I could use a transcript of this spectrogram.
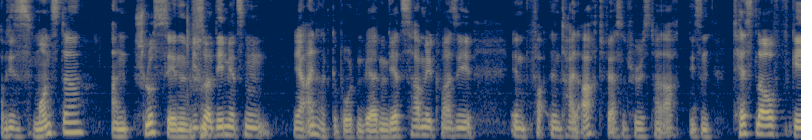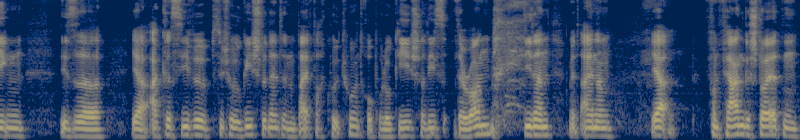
Aber dieses Monster an Schlussszenen, wie soll dem jetzt nun ja, Einhalt geboten werden? Und jetzt haben wir quasi in, in Teil 8, Fast and Furious Teil 8, diesen Testlauf gegen diese ja, aggressive Psychologiestudentin im Beifach Kulturanthropologie, Charlize Theron, die dann mit einem ja, von fern gesteuerten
